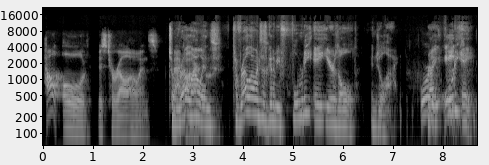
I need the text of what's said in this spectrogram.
How old is Terrell Owens? Terrell Owens. Terrell Owens is going to be 48 years old in July. 48. Right? 48.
